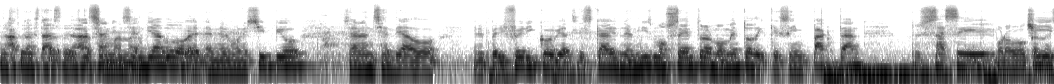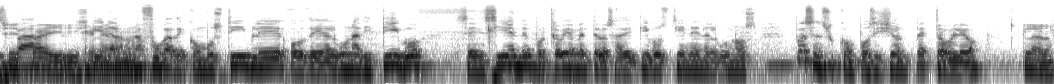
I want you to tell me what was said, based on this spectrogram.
Este, se han incendiado en, el municipio, se han incendiado en el periférico, Vía en el mismo centro, al momento de que se impactan, pues hace Provoca chispa, y, viene alguna fuga de combustible o de algún aditivo, se enciende porque obviamente los aditivos tienen algunos, pues en su composición petróleo. Claro.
